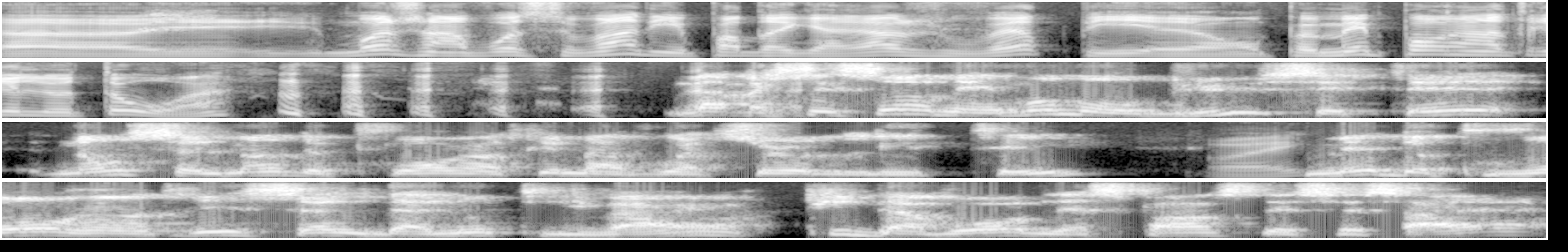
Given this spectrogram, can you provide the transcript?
euh, moi, j'en vois souvent des portes de garage ouvertes, puis euh, on peut même pas rentrer l'auto, hein? Non, ben c'est ça. Mais moi, mon but, c'était non seulement de pouvoir rentrer ma voiture l'été, Oui. mais de pouvoir rentrer celle d'Anouk l'hiver, puis d'avoir de l'espace nécessaire,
